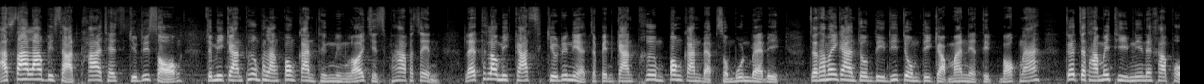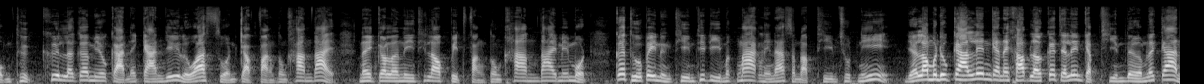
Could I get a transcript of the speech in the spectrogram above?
อัสตาล่างปีศาจถ้าใช้สกิลที่ 2จะมีการเพิ่มพลังป้องกันถึง 175%และถ้าเรามีการ์ดสกิลด้วยเนี่ยจะเป็นการเพิ่มป้องกันแบบสมบูรณ์แบบอีก จะทำให้การโจมตีที่โจมตีกลับมาเนี่ยติดบล็อกนะ ก็จะทำให้ทีมนี้นะครับผมถึกขึ้นแล้วก็มีโอกาสในการยื้อหรือว่าสวนกลับฝั่งตรงข้ามได้ ในกรณีที่เราปิดฝั่งตรงข้ามได้ไม่หมด ก็ถือเป็นหนึ่งทีมที่ดีมากๆเลยนะสำหรับทีมชุดนี้ เดี๋ยวเรามาดูการเล่นกันนะครับเราก็จะเล่นกับทีมเดิมแล้วกัน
